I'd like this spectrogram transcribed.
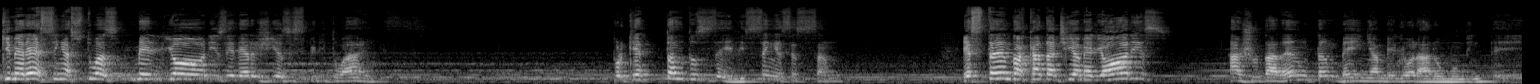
que merecem as tuas melhores energias espirituais. Porque todos eles, sem exceção, estando a cada dia melhores, ajudarão também a melhorar o mundo inteiro.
